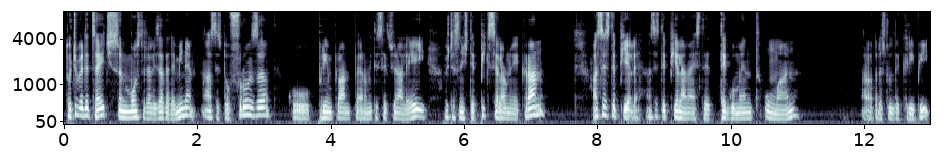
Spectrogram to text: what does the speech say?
Tot ce vedeți aici sunt mostre realizate de mine, asta este o frunză cu prim plan pe anumite secțiuni ale ei, ăștia sunt niște pixele la unui ecran, Asta este piele. Asta este pielea mea, este tegument uman. Arată destul de creepy.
